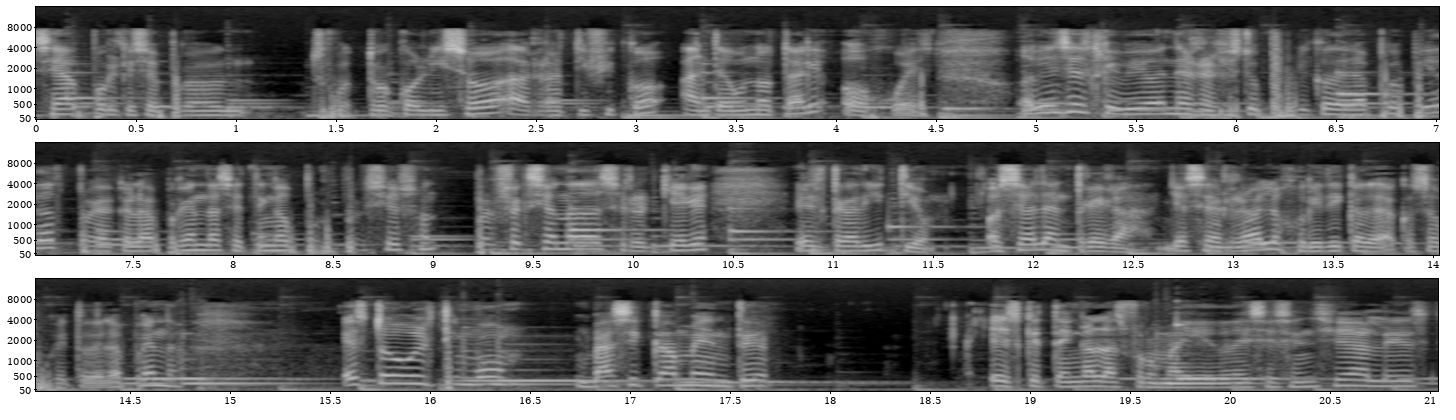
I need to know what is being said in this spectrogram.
sea porque se protocolizó, ratificó ante un notario o juez, o bien se escribió en el registro público de la propiedad. Para que la prenda se tenga por perfeccionada se requiere el traditio, o sea la entrega, ya sea real o jurídica de la cosa objeto de la prenda. Esto último, básicamente, es que tenga las formalidades esenciales,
